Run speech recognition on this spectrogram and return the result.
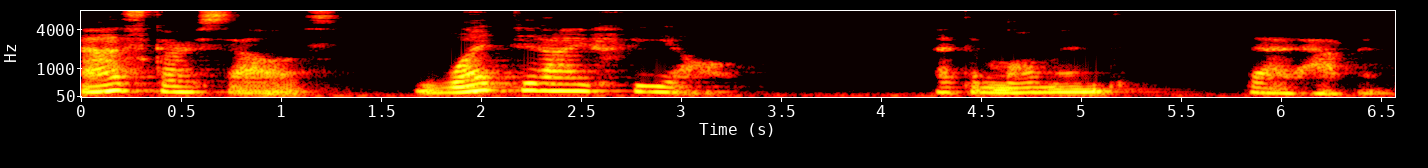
ask ourselves, what did I feel at the moment that happened?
